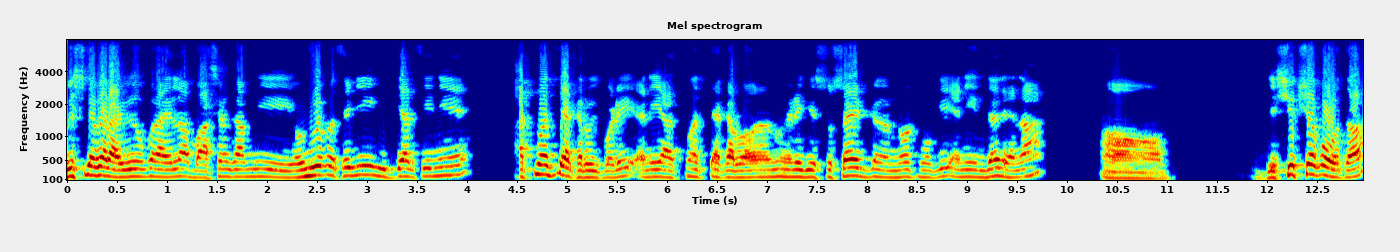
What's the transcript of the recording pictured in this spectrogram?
વિસનગર હાઈવે ઉપર આવેલા બાસણ ગામની હોમિયોપેથીની વિદ્યાર્થીને આત્મહત્યા કરવી પડી. અને એ આત્મહત્યા કરવાનું એને જે સુસાઇડ નોટ મૂકી, એની અંદર એના જે શિક્ષકો હતા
